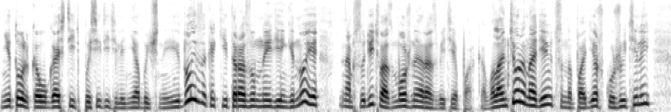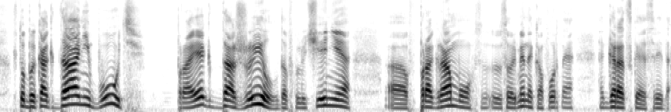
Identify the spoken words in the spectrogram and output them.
не только угостить посетителей необычной едой за какие-то разумные деньги, но и обсудить возможное развитие парка. Волонтеры надеются на поддержку жителей, чтобы когда-нибудь проект дожил до включения в программу «Современная комфортная городская среда».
